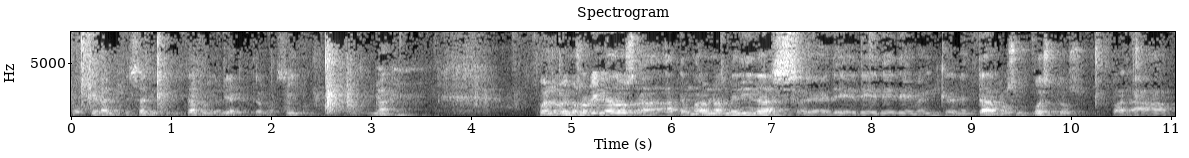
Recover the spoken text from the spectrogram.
porque era necesario utilizarlo y había que hacerlo así. más. Pues nos vemos obligados a, tomar unas medidas eh, de, incrementar los impuestos para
